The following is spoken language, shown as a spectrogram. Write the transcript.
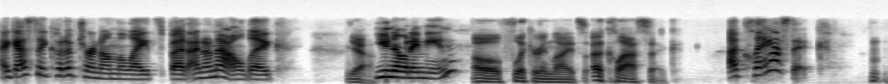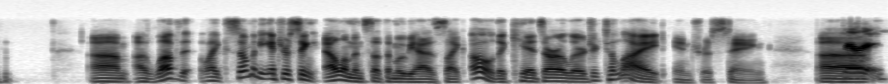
I guess they could have turned on the lights, but I don't know. Like, yeah. you know what I mean? Oh, flickering lights, a classic. A classic. Um, I love that like so many interesting elements that the movie has. Like, oh, the kids are allergic to light. Interesting. Uh, Very.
